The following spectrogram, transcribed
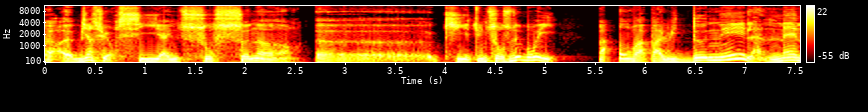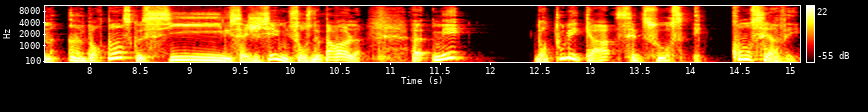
Euh, bien sûr, s'il y a une source sonore euh, qui est une source de bruit, bah, on va pas lui donner la même importance que s'il s'agissait d'une source de parole. Euh, mais dans tous les cas, cette source est conservée.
